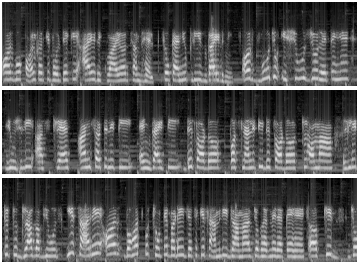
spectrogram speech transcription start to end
और वो कॉल करके बोलते हैं कि I require some help so can you please guide me और वो जो इश्यूज़ जो रहते हैं usually stress uncertainty anxiety disorder personality disorder trauma related to drug abuse ये सारे और बहुत कुछ छोटे बड़े जैसे कि फैमिली ड्रामा जो घर में रहते हैं किड्स जो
